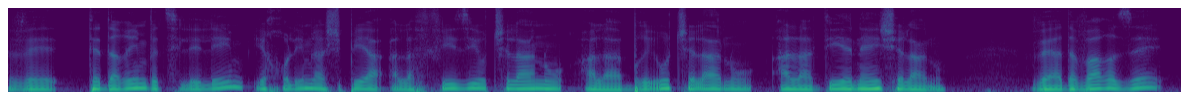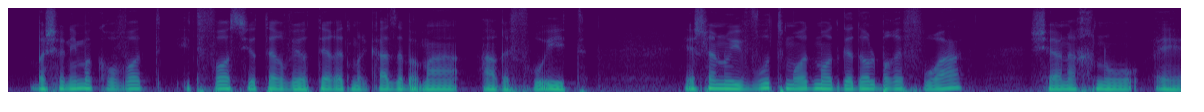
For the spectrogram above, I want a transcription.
ותדרים וצלילים יכולים להשפיע על הפיזיות שלנו, על הבריאות שלנו, על ה-DNA שלנו. והדבר הזה בשנים הקרובות יתפוס יותר ויותר את מרכז הבמה הרפואית. יש לנו עיוות מאוד מאוד גדול ברפואה, שאנחנו אה,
